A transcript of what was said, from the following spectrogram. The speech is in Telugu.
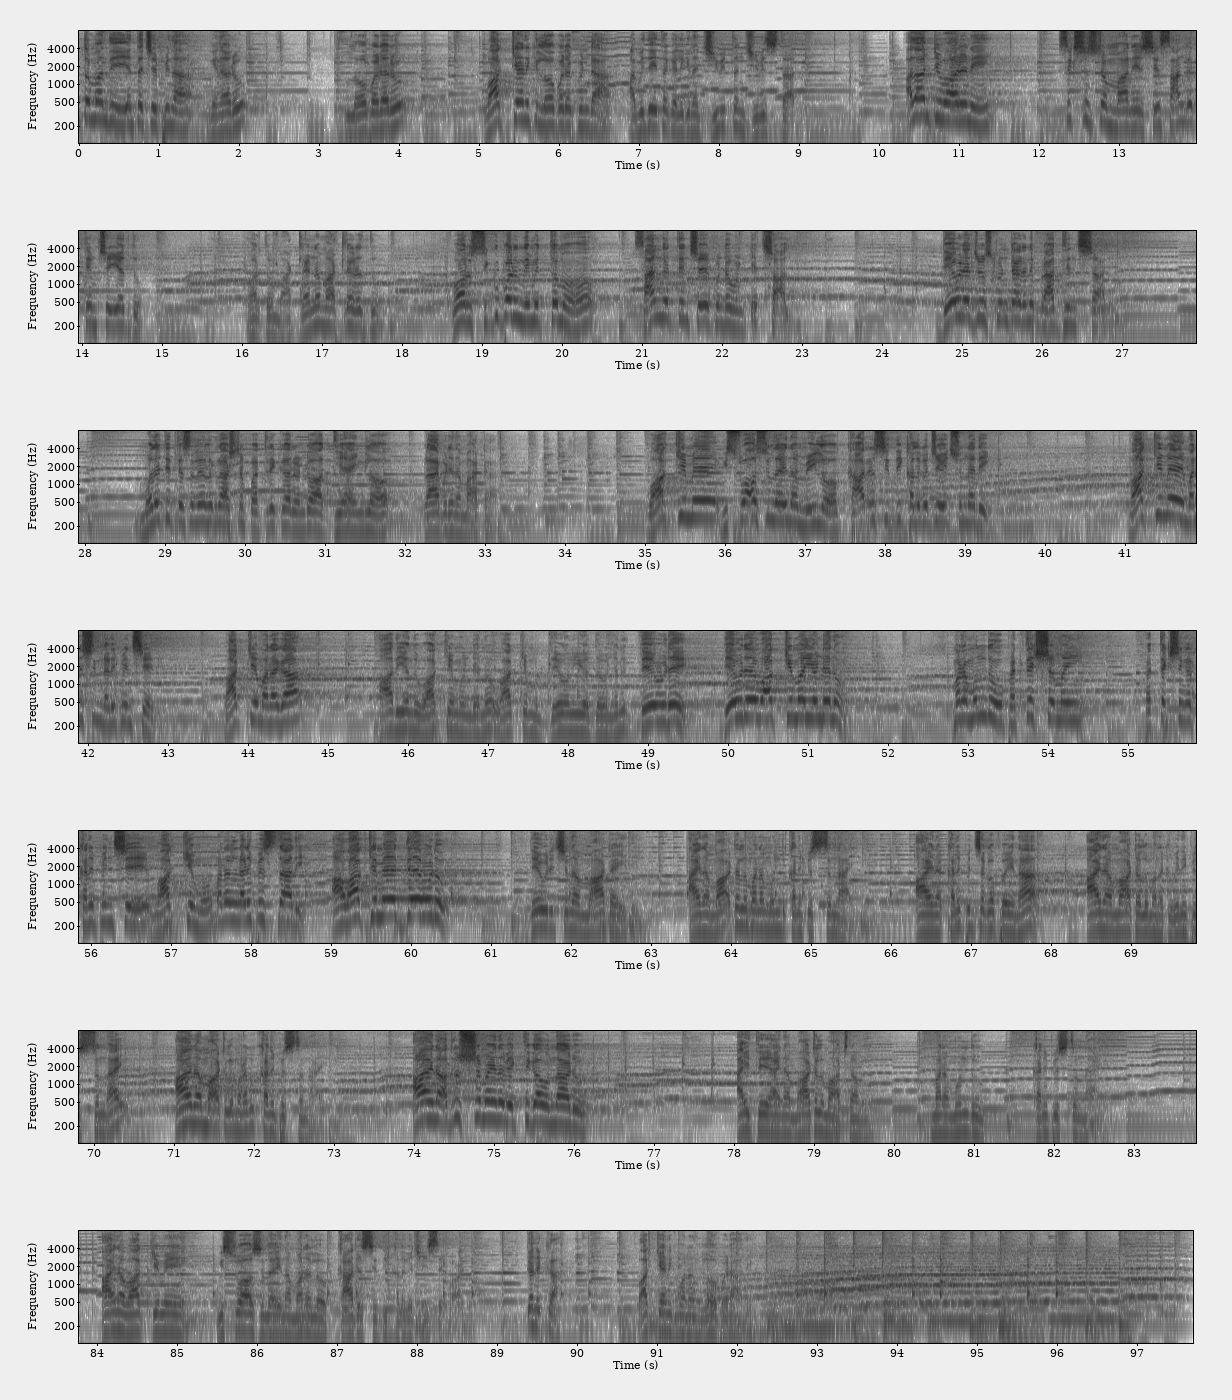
కొంతమంది ఎంత చెప్పినా వినరు లోబడరు. వాక్యానికి లోబడకుండా అవిధేయత కలిగిన జీవితం జీవిస్తారు. అలాంటి వారిని శిక్షించడం మానేసి సాంగత్యం చేయొద్దు. వారితో మాట్లాడినా మాట్లాడద్దు. వారు సిగ్గుపడి నిమిత్తము సాంగత్యం చేయకుండా ఉంటే చాలు. దేవుడే చూసుకుంటాడని ప్రార్థించాలి. మొదటి తెసలకు రాసిన పత్రిక రెండో అధ్యాయంలో రాయబడిన మాట. వాక్యమే విశ్వాసులైన మీలో కార్యసిద్ధి కలుగజేయుచున్నది. వాక్యమే మనిషిని నడిపించేది. వాక్యం అనగా ఆది ఎందు వాక్యం ఉండెను వాక్యము దేవుని యొద్ద ఉండెను దేవుడే దేవుడే వాక్యమై ఉండెను. మన ముందు ప్రత్యక్షమై ప్రత్యక్షంగా కనిపించే వాక్యము మనల్ని నడిపిస్తుంది. ఆ వాక్యమే దేవుడు. దేవుడిచ్చిన మాట ఇది. ఆయన మాటలు మన ముందు కనిపిస్తున్నాయి. ఆయన కనిపించకపోయినా ఆయన మాటలు మనకు వినిపిస్తున్నాయి. ఆయన మాటలు మనకు కనిపిస్తున్నాయి. ఆయన అదృశ్యమైన వ్యక్తిగా ఉన్నాడు. అయితే ఆయన మాటలు మాత్రం మన ముందు కనిపిస్తున్నాయి. ఆయన వాక్యమే విశ్వాసులైన మనలో కార్యసిద్ధి కలగజేసేవాడు. కనుక వాక్యానికి మనం లోపడాలి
